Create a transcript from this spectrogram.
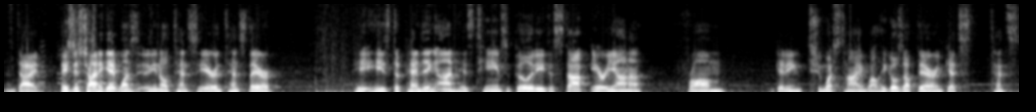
And died. He's just trying to get ones, you know, tense here and tense there. He, he's depending on his team's ability to stop Ariana from getting too much time while he goes up there and gets tense.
